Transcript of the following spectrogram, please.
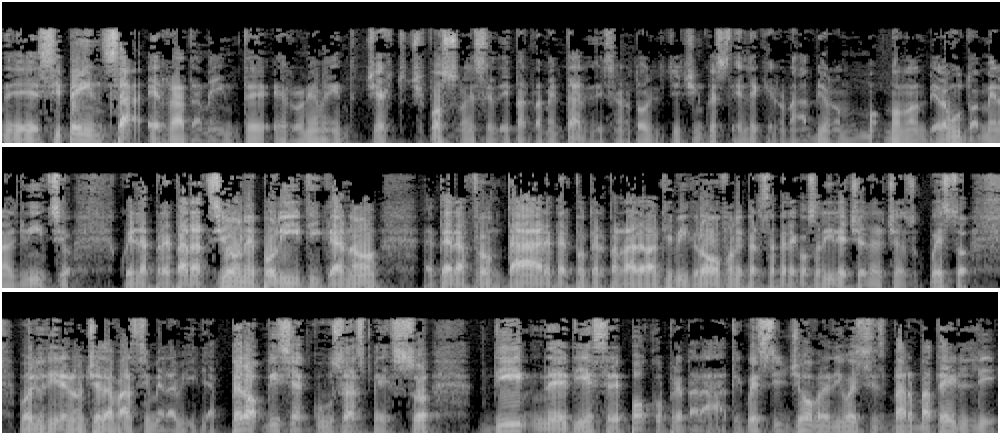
eh, si pensa erratamente, erroneamente, certo ci possono essere dei parlamentari, dei senatori dei 5 Stelle che non abbiano, non abbiano avuto almeno all'inizio quella preparazione politica no? eh, per affrontare ascoltare, per poter parlare davanti ai microfoni, per sapere cosa dire, eccetera, eccetera. Su questo voglio dire non c'è da farsi meraviglia. Però vi si accusa spesso di, eh, di essere poco preparati. Questi giovani di questi sbarbatelli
